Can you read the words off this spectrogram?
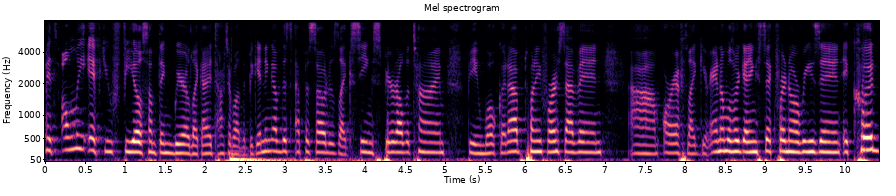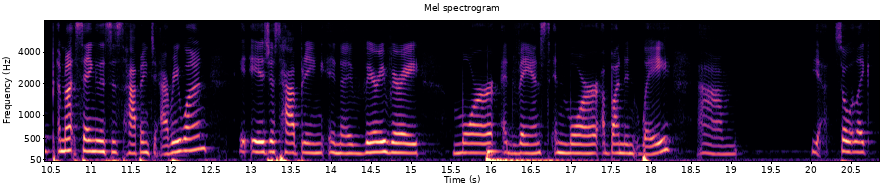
it's only if you feel something weird like i talked about at the beginning of this episode is like seeing spirit all the time being woken up 24 7 um, or if like your animals are getting sick for no reason it could i'm not saying this is happening to everyone it is just happening in a very very more advanced and more abundant way um, yeah so like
